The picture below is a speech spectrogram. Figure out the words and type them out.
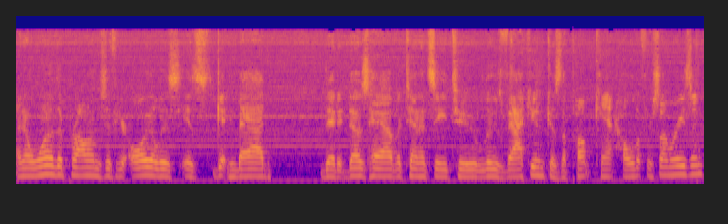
I know one of the problems if your oil is is getting bad, that it does have a tendency to lose vacuum because the pump can't hold it for some reason.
